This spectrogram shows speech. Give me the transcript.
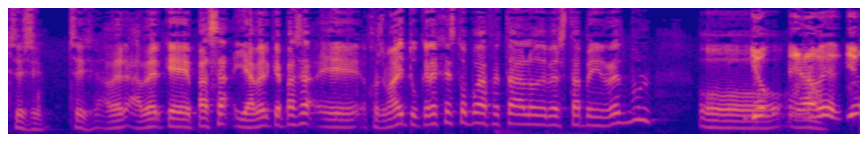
Sí, sí, sí. A ver, a ver qué pasa y a ver qué pasa. Eh, José María, ¿tú crees que esto puede afectar a lo de Verstappen y Red Bull? Yo, a ver, yo,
